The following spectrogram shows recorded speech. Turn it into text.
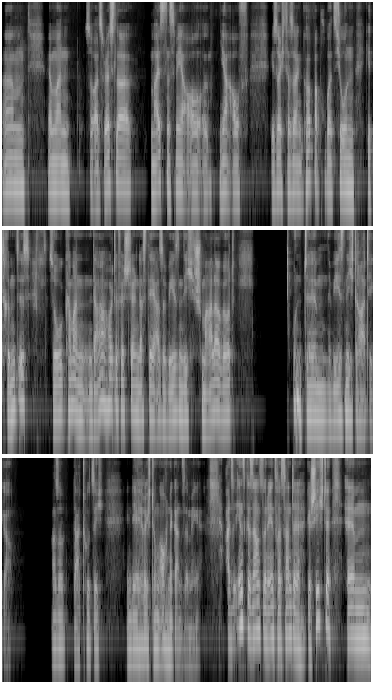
ähm, wenn man so als Wrestler meistens mehr auf, ja, auf, wie soll ich das sagen, Körperproportionen getrimmt ist. So kann man da heute feststellen, dass der also wesentlich schmaler wird und ähm, wesentlich drahtiger. Also da tut sich in der Richtung auch eine ganze Menge. Also insgesamt so eine interessante Geschichte. Ähm,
